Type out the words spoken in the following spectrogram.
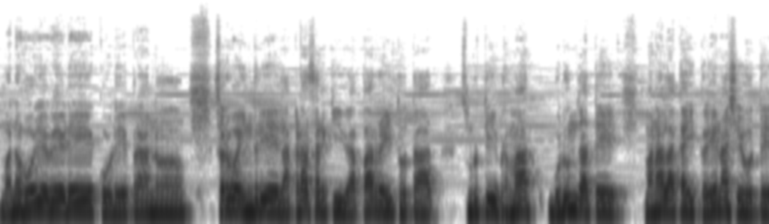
मन होय वेडे कोडे प्राण. सर्व इंद्रिये लाकडासारखी व्यापार रहित होतात. स्मृती भ्रमात बुडून जाते मनाला काही कळेनाशी होते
